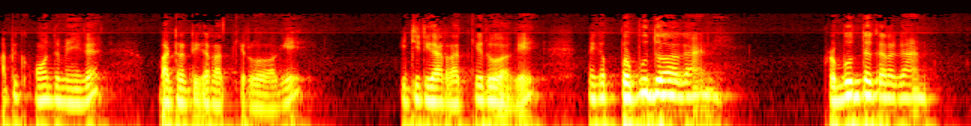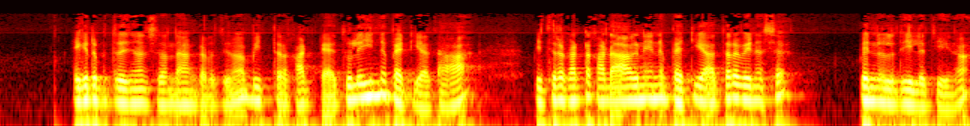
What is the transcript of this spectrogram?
අපි කොහොමද මේක බටර් ටික රත් කරුවා වගේ, ඉටි ටික රත් කරුවා වගේ මේක ප්‍රබුදවා ගන්න. ප්‍රබුද්ධ කරගන්න. ඒකට පුත්‍රයන් සඳහන් කරලා තියෙනවා බිත්තර කට්ට ඇතුලේ ඉන්න පැටිය සහ බිත්තර කට්ට කඩාගෙන එන පැටිය අතර වෙනස පෙන්වලා දීලා තියෙනවා.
